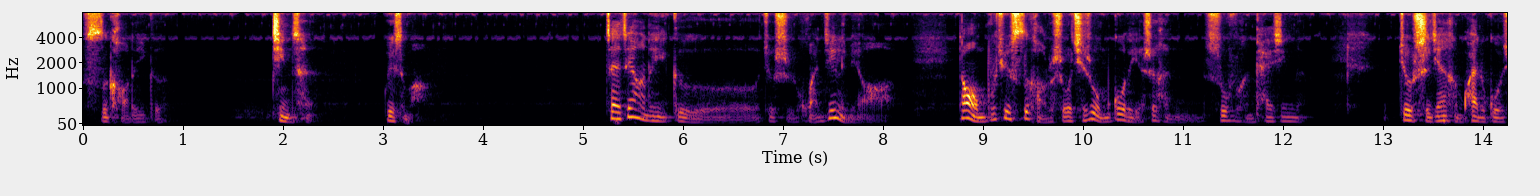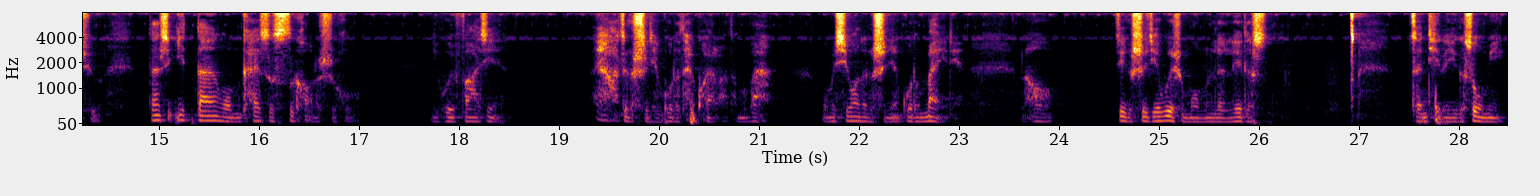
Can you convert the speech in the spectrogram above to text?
思考的一个进程。为什么？在这样的一个就是环境里面啊，当我们不去思考的时候，其实我们过得也是很舒服、很开心的，就时间很快的过去了。但是，一旦我们开始思考的时候，你会发现，哎呀，这个时间过得太快了，怎么办？我们希望这个时间过得慢一点。然后，这个世界为什么我们人类的整体的一个寿命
